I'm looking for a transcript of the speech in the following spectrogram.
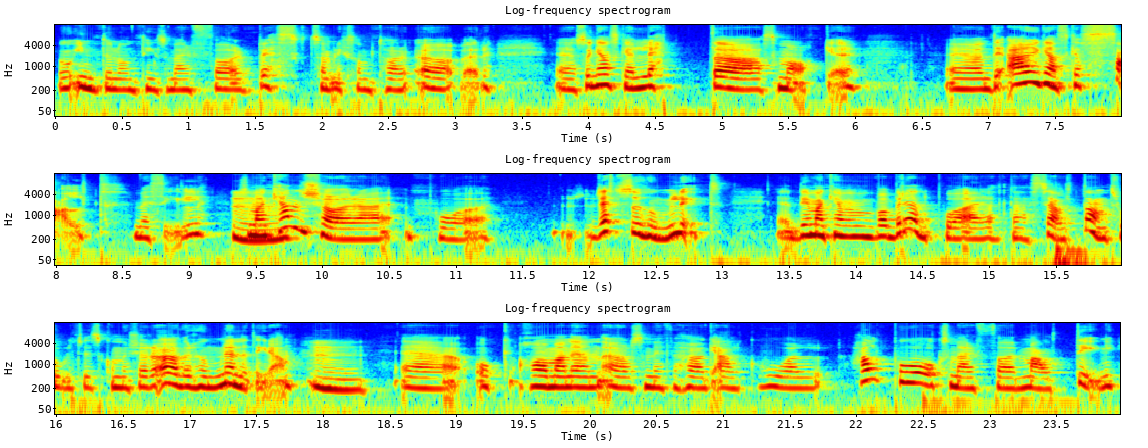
Och inte någonting som är för beskt som liksom tar över. Eh, så ganska lätta smaker. Eh, det är ju ganska salt med sill. Så man kan köra på rätt så humligt. Det man kan vara beredd på är att den här sältan troligtvis kommer köra över humlen lite grann. Mm. Eh, och har man en öl som är för hög alkoholhalt på och som är för maltig,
